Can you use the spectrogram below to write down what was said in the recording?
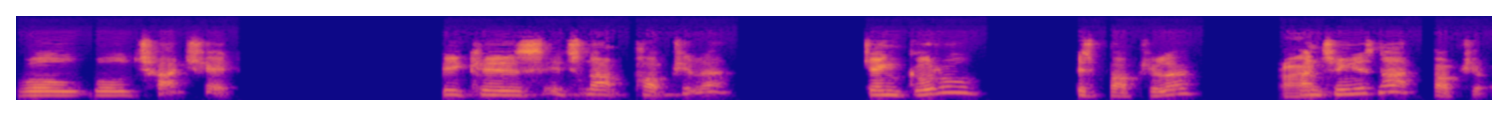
will will touch it because it's not popular Goodall is popular. Right. Hunting is not popular.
